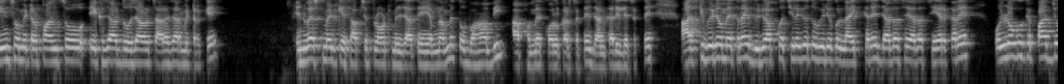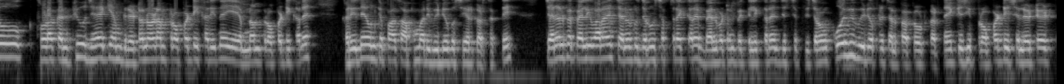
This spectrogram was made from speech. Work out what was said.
300 मीटर 500 1000 2000 और 4000 मीटर के इन्वेस्टमेंट के हिसाब से प्लॉट मिल जाते हैं यमुना में तो वहाँ भी आप हमें कॉल कर सकते हैं, जानकारी ले सकते हैं। आज की वीडियो में इतना ही। वीडियो आपको अच्छी लगी हो तो वीडियो को लाइक करें, ज़्यादा से ज़्यादा शेयर करें। उन लोगों के पास जो थोड़ा कंफ्यूज है कि हम ग्रेटर नोएडा में प्रॉपर्टी खरीदें या यमुना में प्रॉपर्टी करें, खरीदें, उनके पास आप हमारी वीडियो को शेयर कर सकते हैं। चैनल पर पहली बार आए चैनल को ज़रूर सब्सक्राइब करें बेल बटन पर क्लिक करें, जिससे फ्यूचर में कोई भी वीडियो अपने चैनल पर अपलोड करते हैं, किसी प्रॉपर्टी से रिलेटेड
